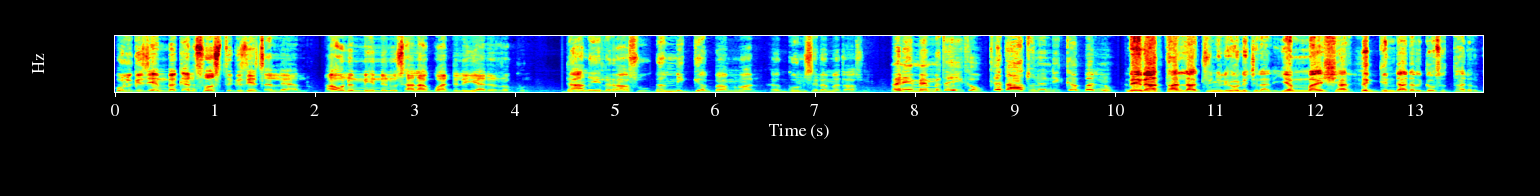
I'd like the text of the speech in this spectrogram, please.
ሁልጊዜም በቀን ሦስት ጊዜ ጸለያለሁ። አሁንም ይህንኑ ሳላጓድል እያደረግኩ ነው። ዳንኤል ራሱ በሚገባ አምኗል ሕጉን ስለመጣሱ። እኔም የምጠይቀው ቅጣቱን እንዲቀበል ነው። እኔን አታላችሁኝ ሊሆን ይችላል የማይሻር ሕግ እንዳደርገው ስታደርጉ፣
